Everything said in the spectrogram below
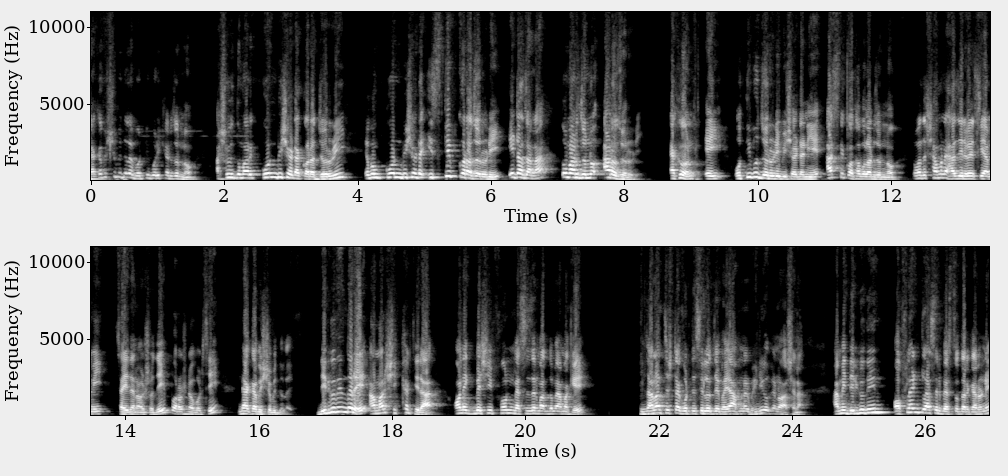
ঢাকা বিশ্ববিদ্যালয়ে ভর্তি পরীক্ষার জন্য আসলে তোমার কোন বিষয়টা করা জরুরি এবং কোন বিষয়টা স্কিপ করা জরুরি এটা জানা তোমার জন্য আরও জরুরি। এখন এই অতীব জরুরি বিষয়টা নিয়ে আজকে কথা বলার জন্য তোমাদের সামনে হাজির হয়েছি আমি সাইদান সজীব পড়াশোনা করছি ঢাকা বিশ্ববিদ্যালয়। দীর্ঘদিন ধরে আমার শিক্ষার্থীরা অনেক বেশি ফোন মেসেজের মাধ্যমে আমাকে জানার চেষ্টা করতেছিল যে, ভাইয়া, আপনার ভিডিও কেন আসে না? আমি দীর্ঘদিন অফলাইন ক্লাসের ব্যস্ততার কারণে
